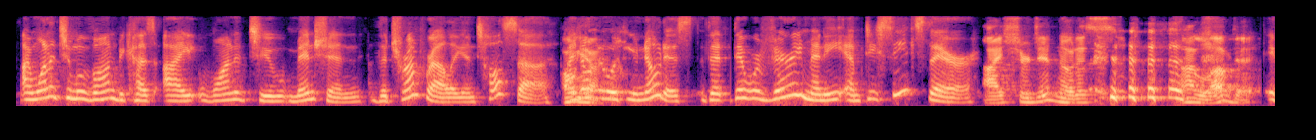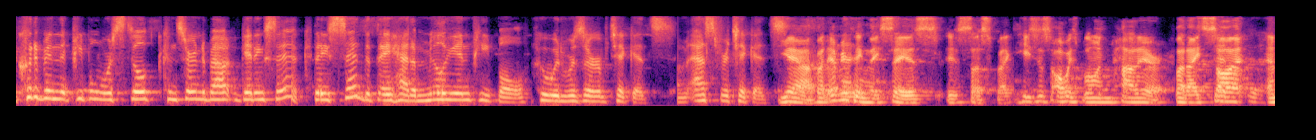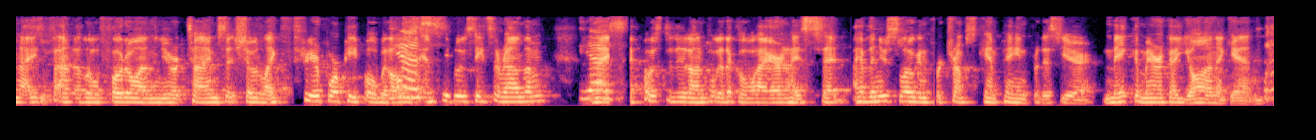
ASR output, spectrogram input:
I wanted to move on because I wanted to mention the Trump rally in Tulsa. Oh, I don't yeah. know if you noticed that there were very many empty seats there. I sure did notice. I loved it. It could have been that people were still concerned about getting sick. They said that they had a million people who would reserve tickets, um, ask for tickets. Yeah, but everything they say is is suspect. He's just always blowing hot air. But I saw it and I found a little photo on the New York Times that showed like three or four people with all Yes. these empty blue seats around them. Yes. And I, I posted it on Political Wire and I said, I have the new slogan for Trump's campaign for this year Make America Yawn Again.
